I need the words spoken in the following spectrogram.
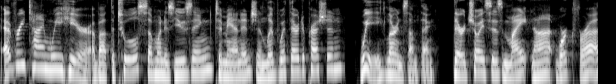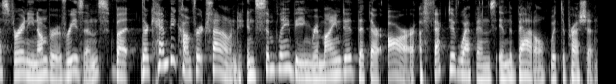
Every time we hear about the tools someone is using to manage and live with their depression, we learn something. Their choices might not work for us for any number of reasons, but there can be comfort found in simply being reminded that there are effective weapons in the battle with depression,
